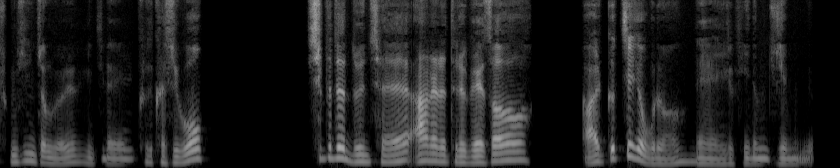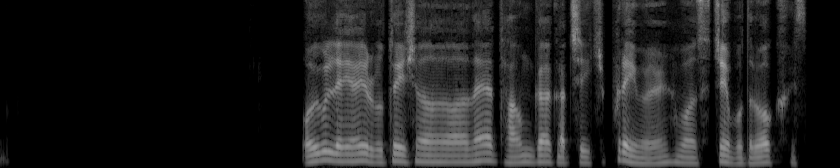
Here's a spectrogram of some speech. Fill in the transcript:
중심점을 이제 클릭하시고 Shift 누른 채 아래로 들어가서 알 끝이적으로 네 이렇게 이름 주시면 됩니다. 얼굴 레이어의 로테이션의 다음과 같이 키프레임을 한번 설정해 보도록 하겠습니다.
